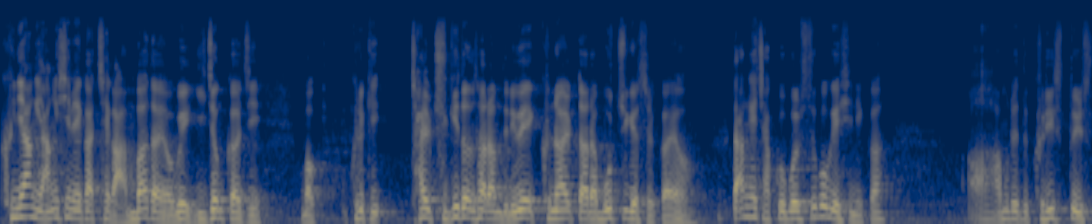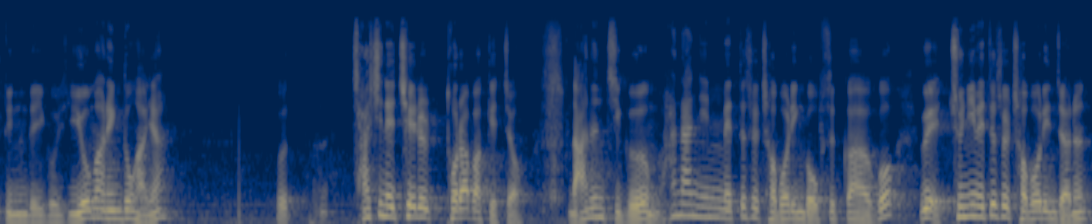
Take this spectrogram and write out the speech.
그냥 양심의 가책 안 받아요. 왜 이전까지 막 그렇게 잘 죽이던 사람들이 왜 그날따라 못 죽였을까요? 땅에 자꾸 뭘 쓰고 계시니까 아, 아무래도 그리스도일 수도 있는데 이거 위험한 행동 아니야? 그 자신의 죄를 돌아봤겠죠. 나는 지금 하나님의 뜻을 저버린 거 없을까 하고 왜 주님의 뜻을 저버린 자는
